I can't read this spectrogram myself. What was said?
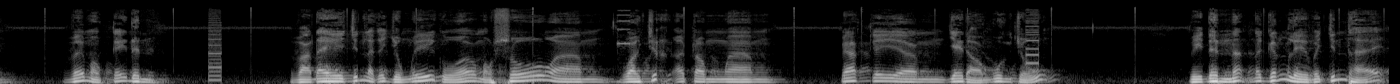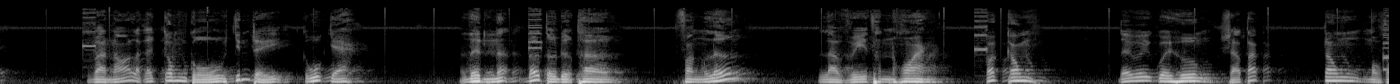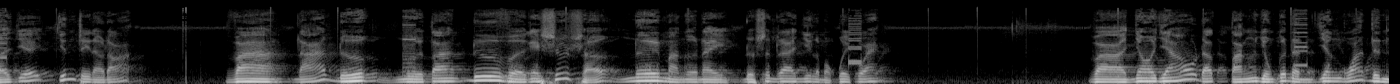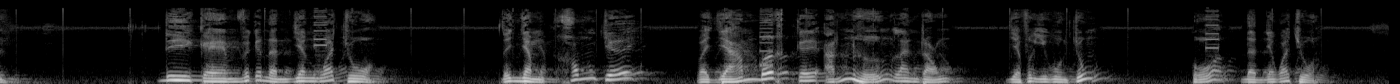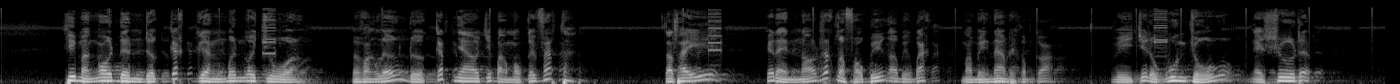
với một cái đình. Và đây chính là cái dụng ý của một số uh, quan chức ở trong uh, các cái uh, giai đoạn quân chủ. Vì đình đó, nó gắn liền với chính thể và nó là cái công cụ chính trị của quốc gia. Đình đó, đối tượng được thờ phần lớn là vị thành hoàng có công đối với quê hương xã tắc trong một thể chế chính trị nào đó, và đã được người ta đưa về ngay xứ sở nơi mà người này được sinh ra như là một quê quán. Và nho giáo đã tận dụng cái nền văn hóa đình, đi kèm với cái nền văn hóa chùa, để nhằm khống chế và giảm bớt cái ảnh hưởng lan rộng về phương diện quần chúng của nền văn hóa chùa khi mà ngôi đình được cắt gần bên ngôi chùa và phần lớn được cách nhau chỉ bằng một cái vách thôi, ta thấy cái này nó rất là phổ biến ở miền bắc, mà miền nam thì không có. Vì chế độ quân chủ ngày xưa đó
